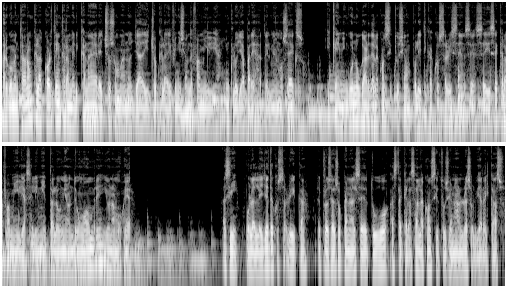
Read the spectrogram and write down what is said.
Argumentaron que la Corte Interamericana de Derechos Humanos ya ha dicho que la definición de familia incluye a parejas del mismo sexo y que en ningún lugar de la Constitución Política costarricense se dice que la familia se limita a la unión de un hombre y una mujer. Así, por las leyes de Costa Rica, el proceso penal se detuvo hasta que la Sala Constitucional resolviera el caso.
